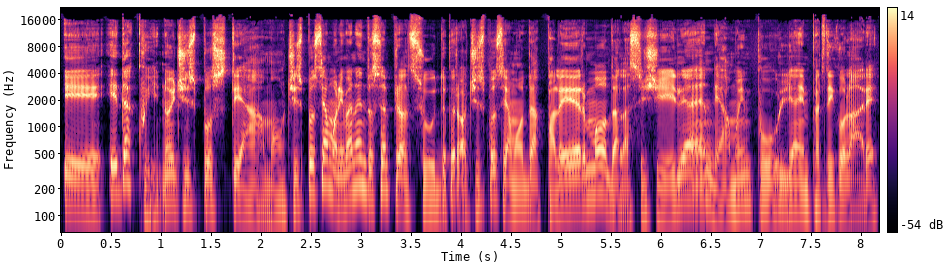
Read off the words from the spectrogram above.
e, e, da qui noi ci spostiamo, ci spostiamo rimanendo sempre al sud, però ci spostiamo da Palermo, dalla Sicilia e andiamo in Puglia, in particolare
